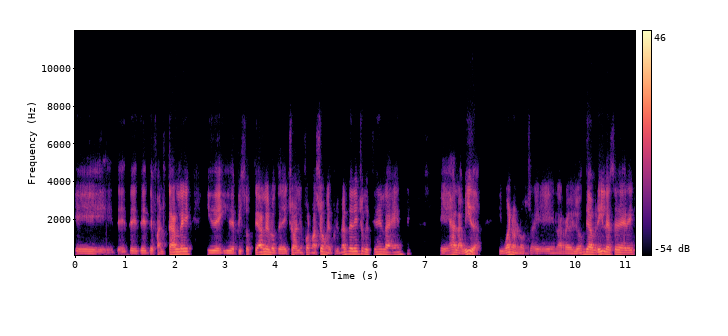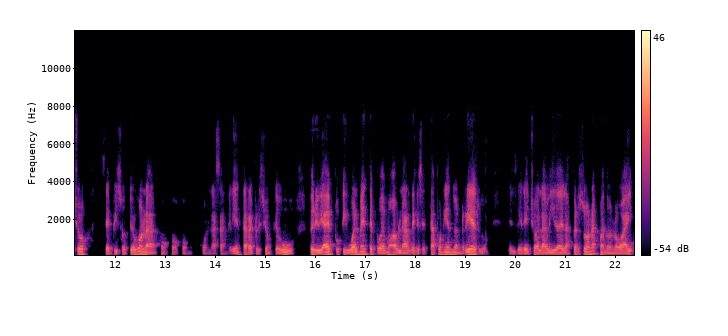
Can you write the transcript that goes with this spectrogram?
de, de, faltarle y de, pisotearle los derechos a la información. El primer derecho que tiene la gente es a la vida. Y bueno, en, en la rebelión de abril ese derecho se pisoteó con la, sangrienta represión que hubo. Pero igualmente podemos hablar de que se está poniendo en riesgo el derecho a la vida de las personas cuando no hay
